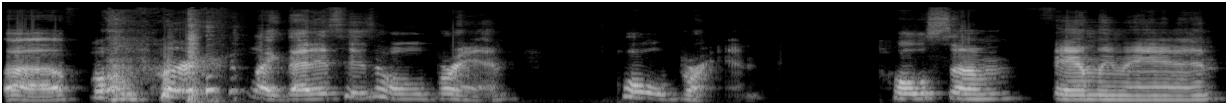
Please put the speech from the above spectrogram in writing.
Uh, forward. like that is his whole brand, whole brand, wholesome family man.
